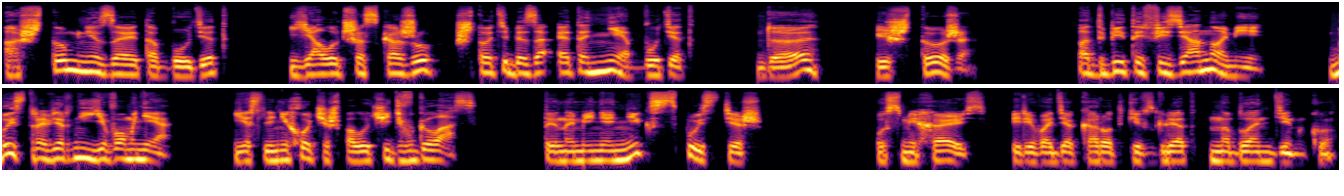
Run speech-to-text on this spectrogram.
А что мне за это будет? Я лучше скажу, что тебе за это не будет. Да? И что же? Подбитой физиономии. Быстро верни его мне, если не хочешь получить в глаз. Ты на меня никс спустишь? Усмехаюсь, переводя короткий взгляд на блондинку.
